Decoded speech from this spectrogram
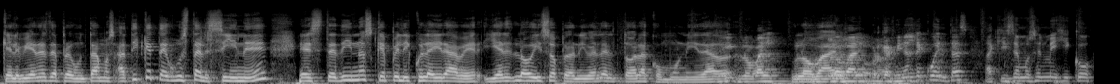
que el viernes le preguntamos, ¿a ti que te gusta el cine? Este, dinos qué película ir a ver y él lo hizo pero a nivel de toda la comunidad Sí, global. Global. Porque al final de cuentas, aquí estamos en México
